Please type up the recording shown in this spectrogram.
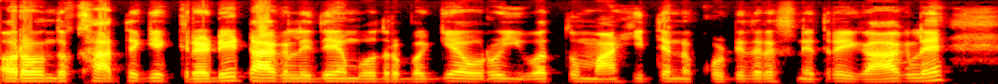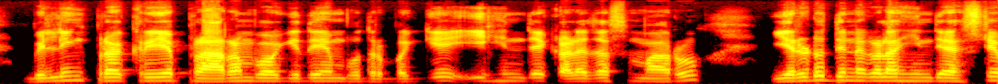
ಅವರ ಒಂದು ಖಾತೆಗೆ ಕ್ರೆಡಿಟ್ ಆಗಲಿದೆ ಎಂಬುದರ ಬಗ್ಗೆ ಅವರು ಇವತ್ತು ಮಾಹಿತಿಯನ್ನು ಕೊಟ್ಟಿದ್ದಾರೆ. ಸ್ನೇಹಿತರೆ, ಈಗಾಗಲೇ ಬಿಲ್ಲಿಂಗ್ ಪ್ರಕ್ರಿಯೆ ಪ್ರಾರಂಭವಾಗಿದೆ ಎಂಬುದರ ಬಗ್ಗೆ ಈ ಹಿಂದೆ ಕಳೆದ ಸುಮಾರು ಎರಡು ದಿನಗಳ ಹಿಂದೆ ಅಷ್ಟೇ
